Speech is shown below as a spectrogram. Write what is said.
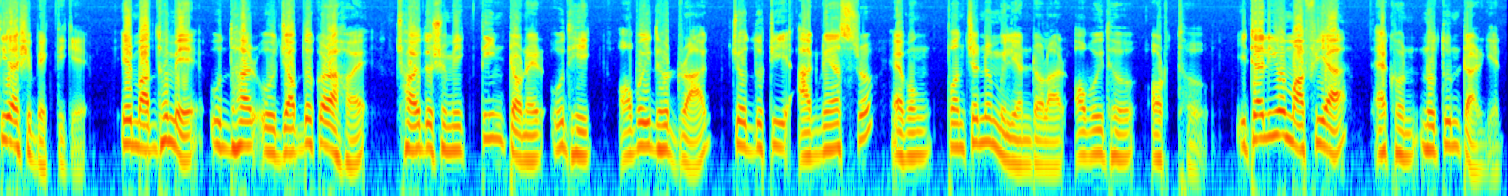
তিরাশি ব্যক্তিকে। এর মাধ্যমে উদ্ধার ও জব্দ করা হয় ছয় দশমিক তিন টনের অধিক অবৈধ ড্রাগ, চোদ্দটি আগ্নেয়াস্ত্র এবং পঞ্চান্ন মিলিয়ন ডলার অবৈধ অর্থ। ইটালীয় মাফিয়া এখন নতুন টার্গেট।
